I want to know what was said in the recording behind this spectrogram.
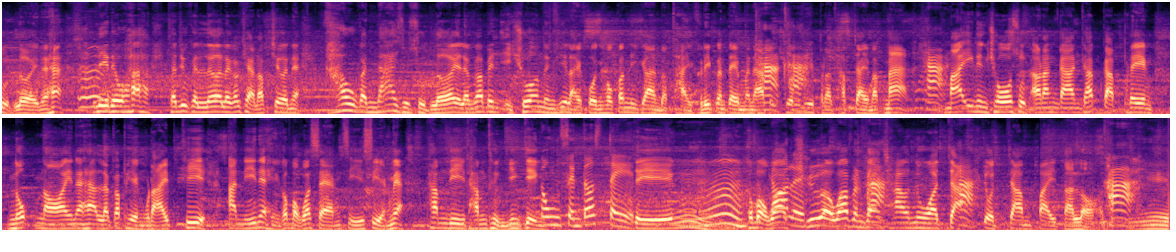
สุดๆเลยนะฮะ อืม เรียกได้ว่าชัดยูกันเลอร์แล้วก็แขกรับเชิญเนี่ยเข้ากันได้สุดๆเลย แล้วก็เป็นอีกช่วงหนึ่งที่หลายคนเขาก็มีการแบบถ่ายคลิปกันเต็มมานะค่ะเป็นช่วงค่ะที่ประทับใจมากค่ะ ๆ มาอีกหนึ่งโชว์สุดอลังการครับกับเพลงนกน้อยนะฮะแล้วก็เพลงไรฟ์ที่อันนี้เนี่ยเห็นเขาบอกว่าแสงสีเสียงเนี่ยทำดีทำถึงจริงตรงเซ็นเตอร์สเตจๆจริงอืมเขาบอกว่าสุดยอดเลยเชื่อว่าแฟนค่ะๆชาวนัวจะค่ะจดจำไปตลอดค่ะนี่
